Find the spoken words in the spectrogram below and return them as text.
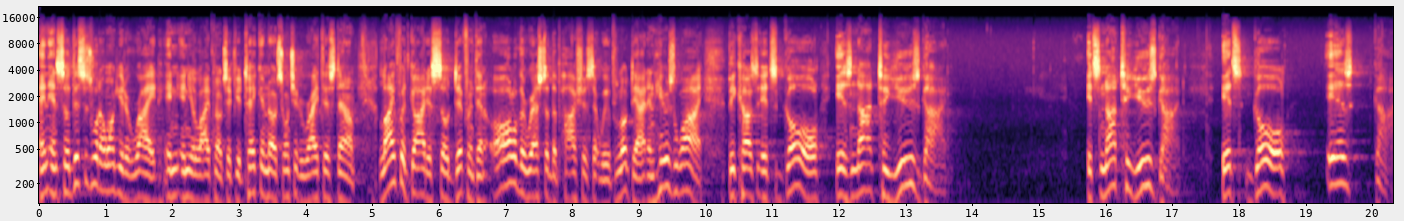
And, and so, this is what I want you to write in, in your life notes. If you're taking notes, I want you to write this down. Life with God is so different than all of the rest of the pashas that we've looked at. And here's why because its goal is not to use God, it's not to use God, its goal is God.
